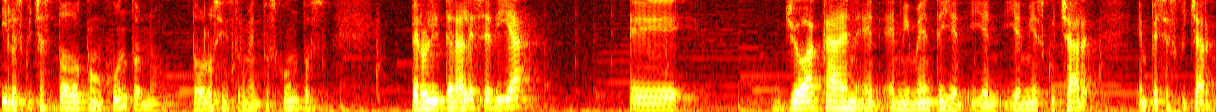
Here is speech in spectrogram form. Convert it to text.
y lo escuchas todo conjunto, ¿no? Todos los instrumentos juntos. Pero literal ese día, eh, yo acá en, en- mi mente y en, y y en mi escuchar, empecé a escuchar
